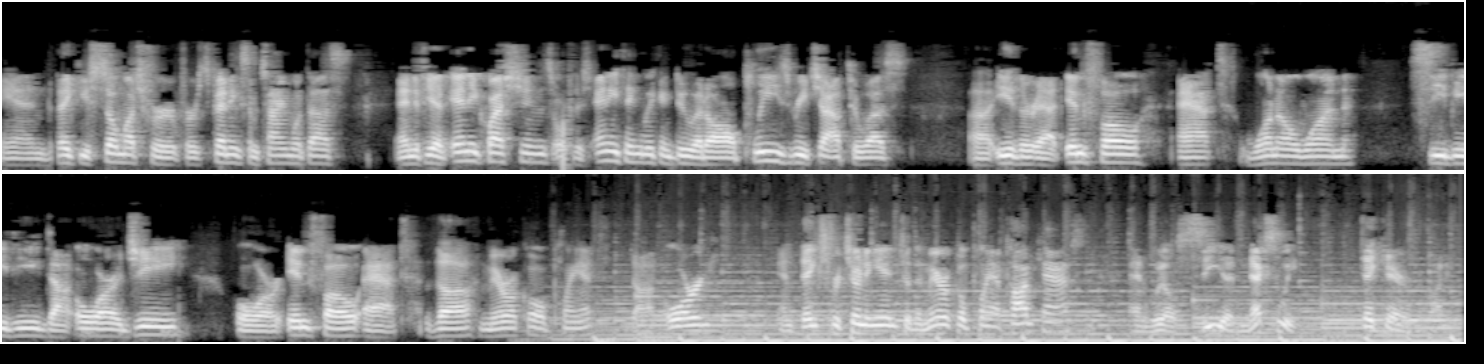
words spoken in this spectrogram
and thank you so much for, for spending some time with us. And if you have any questions or if there's anything we can do at all, please reach out to us uh, either at info at 101cbd.org or info at themiracleplant.org. And thanks for tuning in to the Miracle Plant Podcast, and we'll see you next week. Take care, everybody.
